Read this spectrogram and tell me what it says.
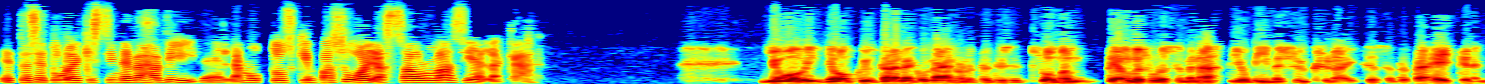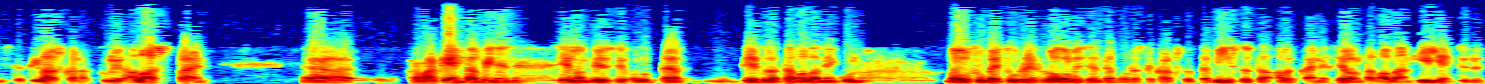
että se tuleekin sinne vähän viiveellä, mutta tuskinpa suojassa ollaan sielläkään. Joo, joo, kyllä tämä niin näin on, että tietysti Suomen teollisuudessa me nähtiin jo viime syksynä itse asiassa tätä heikkenemistä, tilauskannat tuli alaspäin rakentaminen, siellä on tietysti ollut tämä tietyllä tavalla niin kuin nousuveturin rooli sieltä vuodesta 2015 alkaen, ja se on tavallaan hiljentynyt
